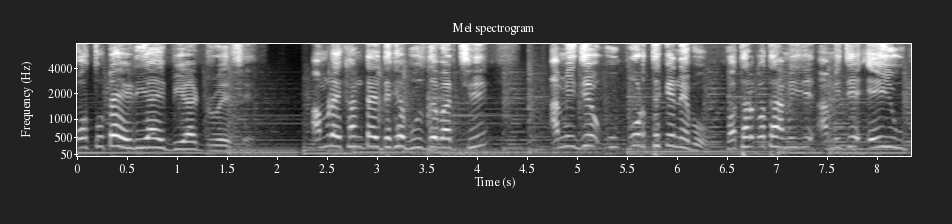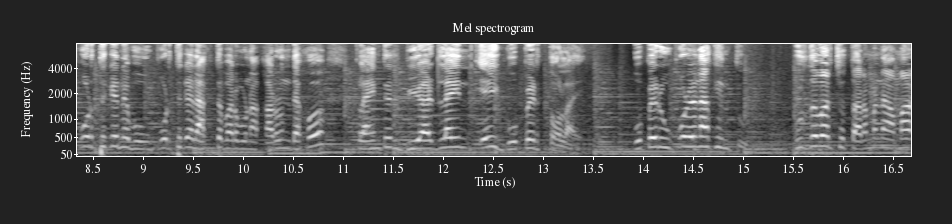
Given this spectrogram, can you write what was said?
কতটা এরিয়ায় বিয়ার্ড রয়েছে? আমরা এখানটায় দেখে বুঝতে পারছি, আমি যে উপর থেকে নেব, কথার কথা আমি যে আমি যে এই উপর থেকে নেব, উপর থেকে রাখতে পারব না। কারণ দেখো ক্লায়েন্টের বিয়ার্ড লাইন এই গোপের তলায়। গোপের উপরে না কিন্তু। বুঝতে পারছ? তার মানে আমার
